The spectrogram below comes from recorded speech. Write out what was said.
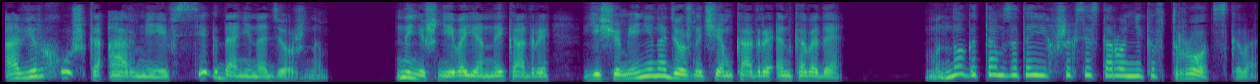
А верхушка армии всегда ненадежна. Нынешние военные кадры еще менее надежны, чем кадры НКВД. Много там затаившихся сторонников Троцкого.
